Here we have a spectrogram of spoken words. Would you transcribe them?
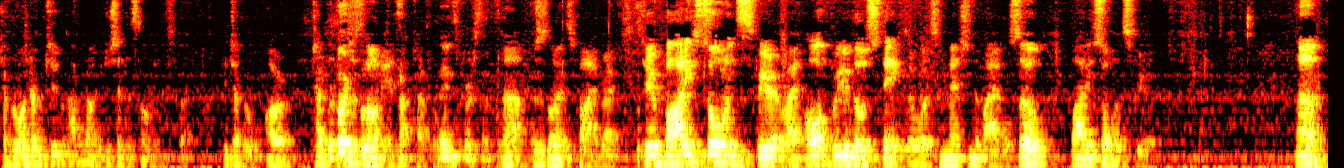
chapter one, chapter two. I don't know. You just said Thessalonians, but chapter or chapter First Thessalonians, not chapter one. First Thessalonians. Uh, Thessalonians 5, right? So your body, soul, and spirit, right? All three of those things are what's mentioned in the Bible. So, body, soul, and spirit. Um,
